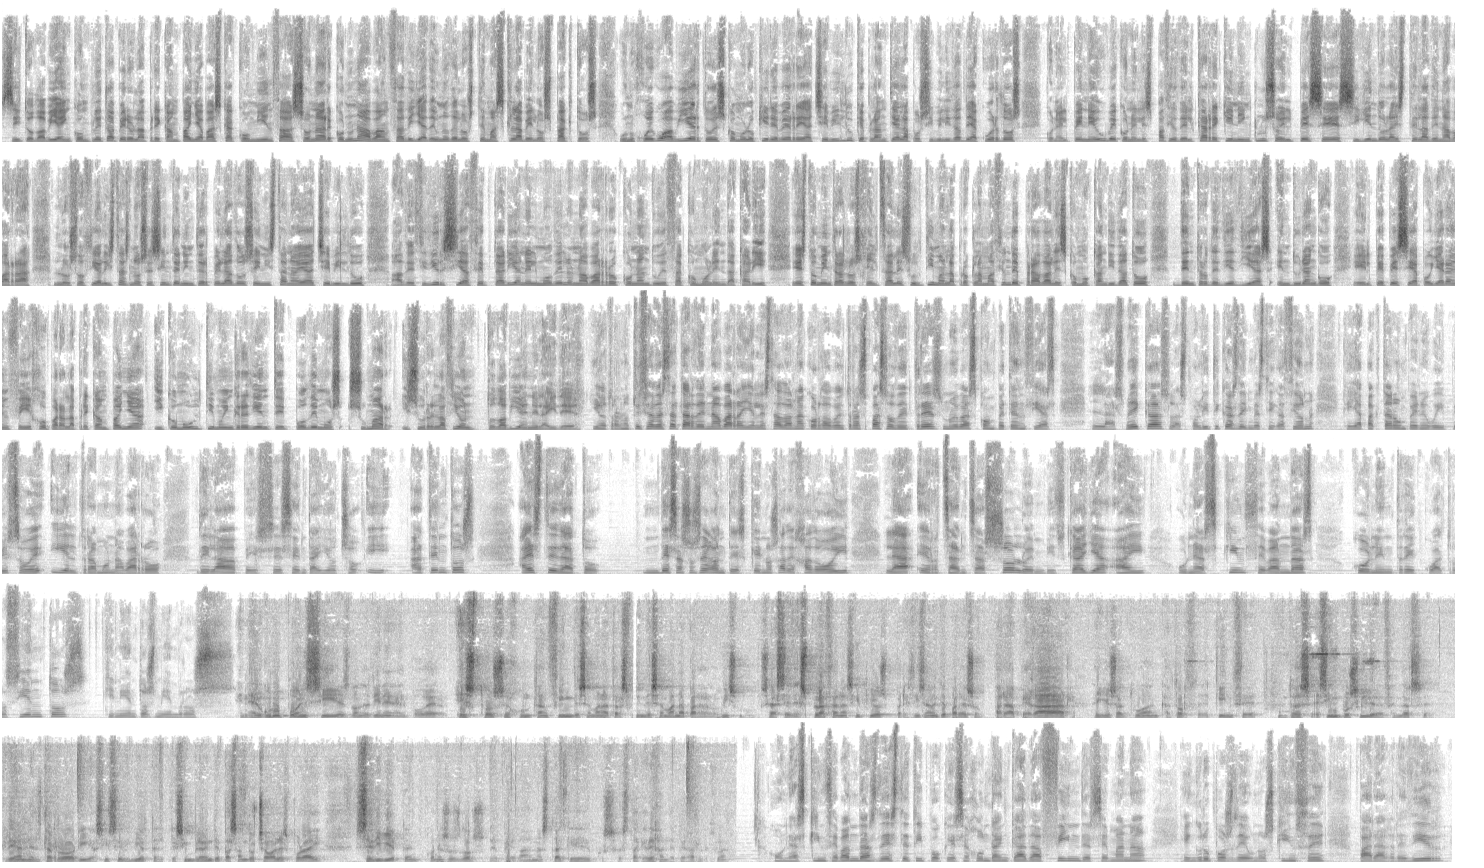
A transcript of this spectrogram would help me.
Sí, todavía incompleta, pero la precampaña vasca comienza a sonar con una avanzadilla de uno de los temas clave, los pactos. Un juego abierto es como lo quiere ver EH Bildu, que plantea la posibilidad de acuerdos con el PNV, con el espacio del Carrequín, incluso el PSE, siguiendo la estela de Navarra. Los socialistas no se sienten interpelados e instan a EH Bildu a decidir si aceptarían el modelo navarro con Andueza como lendakari. Esto mientras los gelzales ultiman la proclamación de Pradales como candidato dentro de 10 días en Durango. El PP se apoyará en Feijo para la campaña y como último ingrediente Podemos sumar y su relación todavía en el aire. Y otra noticia de esta tarde, Navarra y el Estado han acordado el traspaso de tres nuevas competencias, las becas, las políticas de investigación que ya pactaron PNV y PSOE y el tramo navarro de la AP 68. Y atentos a este dato desasosegantes que nos ha dejado hoy la Erchancha. Solo en Vizcaya hay unas 15 bandas con entre 400 500 miembros. En el grupo en sí es donde tienen el poder. Estos se juntan fin de semana tras fin de semana para lo mismo. O sea, se desplazan a sitios precisamente para eso, para pegar. Ellos actúan 14, 15. Entonces es imposible defenderse. Crean el terror y así se divierten. Que simplemente pasan dos chavales por ahí, se divierten con esos dos. Le pegan hasta que, pues, hasta que dejan de pegarles. Claro. Unas 15 bandas de este tipo que se juntan cada fin de semana en grupos de unos 15 para agredir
